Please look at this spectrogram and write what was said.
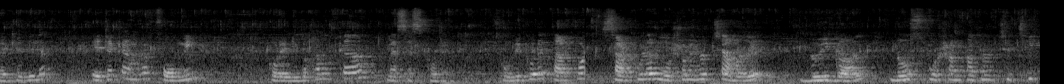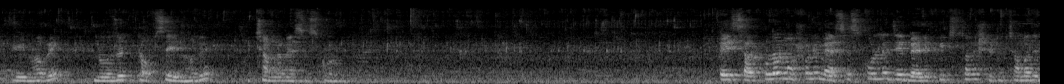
রেখে দিলাম। এটাকে আমরা ফোমিং করে নিব। হালকা ম্যাসেজ করে। ফোমি করে তারপর সার্কুলার মোশনে হচ্ছে আমাদের দুই গাল নোজ পোর্শনটা হচ্ছে ঠিক এইভাবে নোজের টপসে এইভাবে হচ্ছে আমরা ম্যাসেজ করব। এই সার্কুলার মোশনে ম্যাসেজ করলে যে বেনিফিটসটা হয় সেটা হচ্ছে আমাদের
